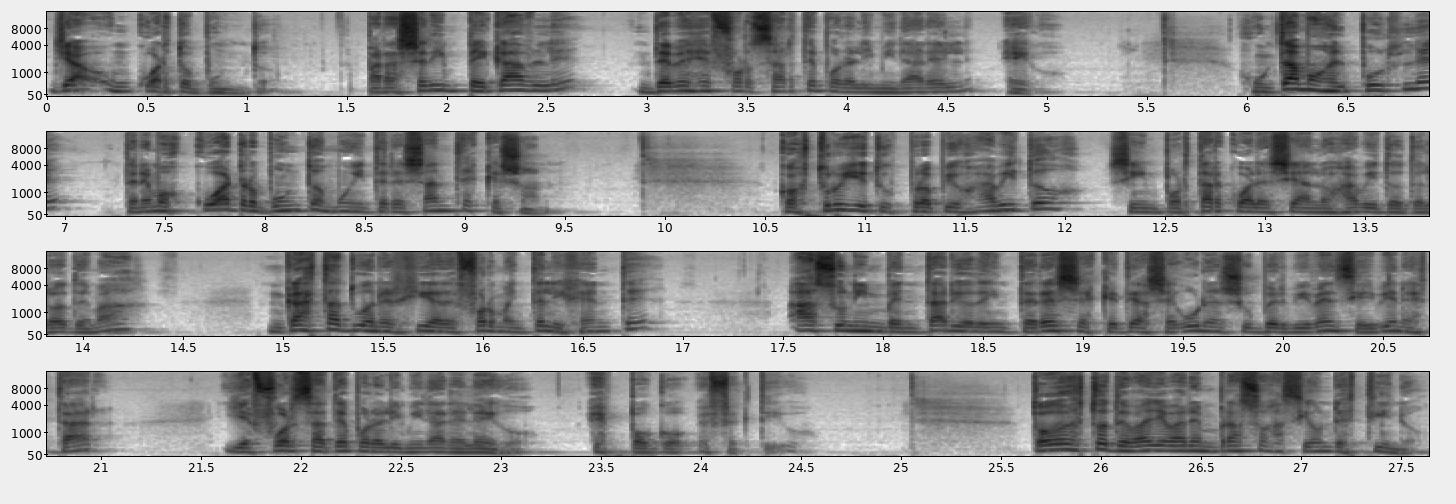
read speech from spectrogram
ya un cuarto punto. Para ser impecable, debes esforzarte por eliminar el ego. Juntamos el puzzle, tenemos cuatro puntos muy interesantes que son, construye tus propios hábitos, sin importar cuáles sean los hábitos de los demás, gasta tu energía de forma inteligente, haz un inventario de intereses que te aseguren supervivencia y bienestar, y esfuérzate por eliminar el ego es poco efectivo. Todo esto te va a llevar en brazos hacia un destino,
